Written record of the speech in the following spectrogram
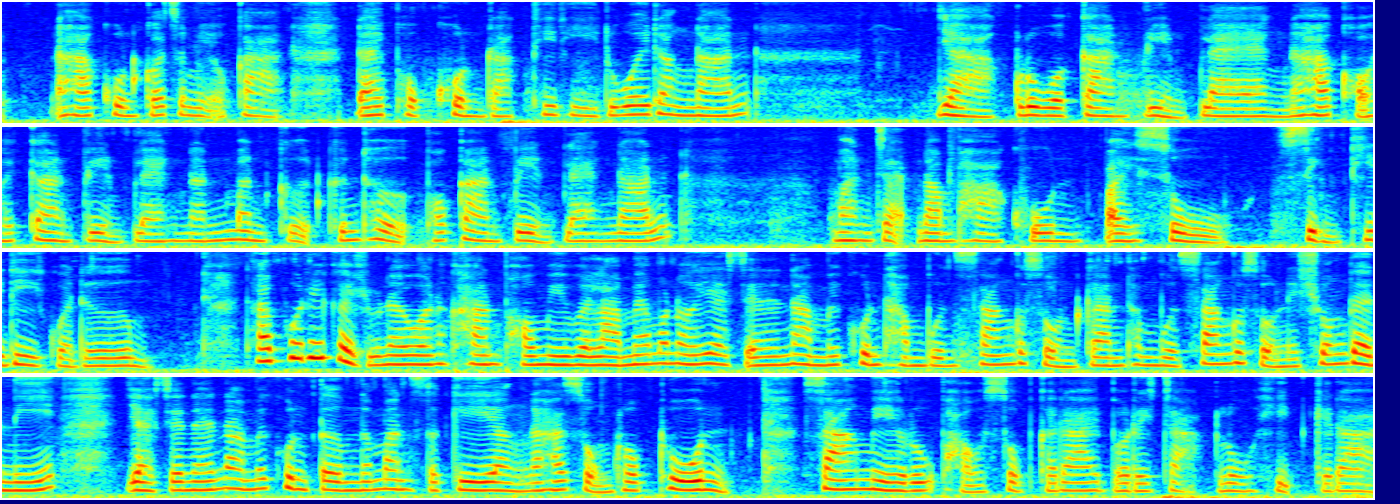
ดนะคะ คุณก็จะมีโอกาสได้พบคนรักที่ดีด้วยดังนั้น อย่ากลัวการเปลี่ยนแปลงนะคะ ขอให้การเปลี่ยนแปลงนั้นมันเกิดขึ้นเถอะ เพราะการเปลี่ยนแปลงนั้น มันจะนำพาคุณไปสู่สิ่งที่ดีกว่าเดิม ถ้าผู้ที่เกิดอยู่ในวันอังคารพอมีเวลาแม่มดน้อยอยากจะแนะนำให้คุณทำบุญสร้างกุศลการทำบุญสร้างกุศลในช่วงเดือนนี้ อยากจะแนะนำให้คุณเติมน้ำมันสเกียงนะคะ สมทบทุน สร้างเมรุเผาศพก็ได้บริจาคโลหิตก็ได้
